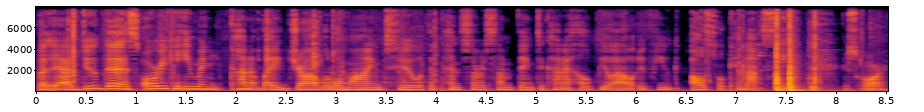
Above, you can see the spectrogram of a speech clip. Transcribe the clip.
But yeah, do this, or you can even kind of like draw a little line too with a pencil or something to kind of help you out if you also cannot see your score.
